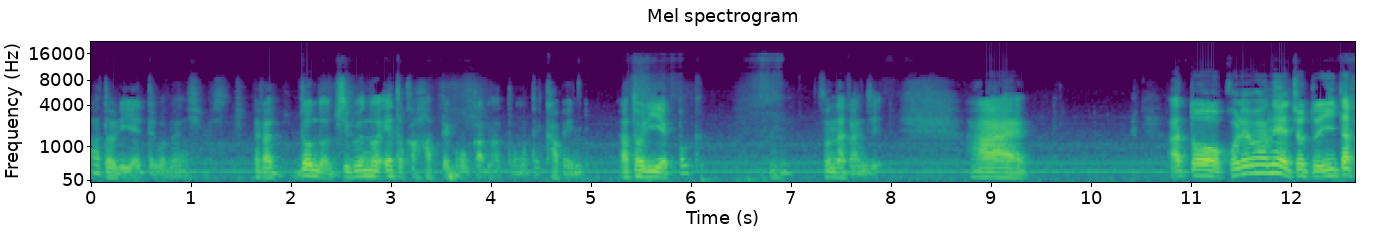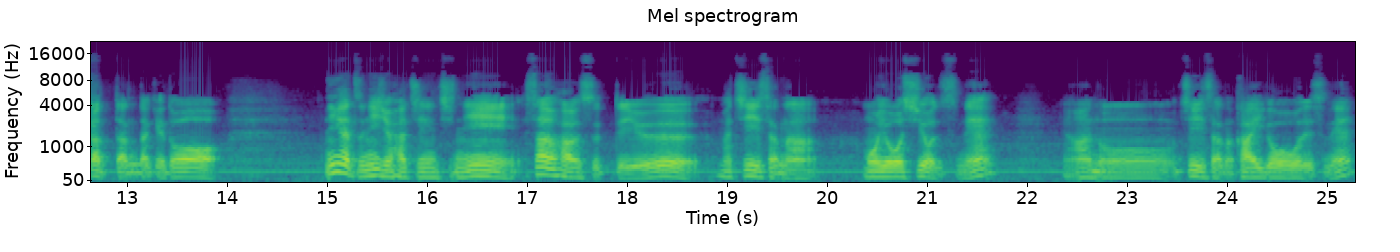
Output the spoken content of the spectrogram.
アトリエってことにしました。だから、どんどん自分の絵とか貼ってこうかなと思って、壁に。アトリエっぽく。そんな感じ。はい。あと、これはね、ちょっと言いたかったんだけど、2月28日に、サウハウスっていう、まあ、小さな催しをですね、あのー、小さな会合をですね、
